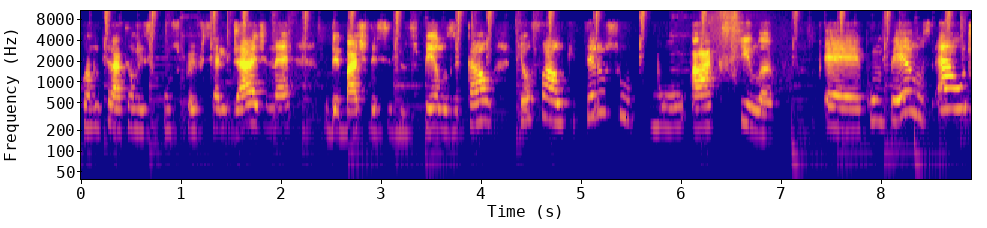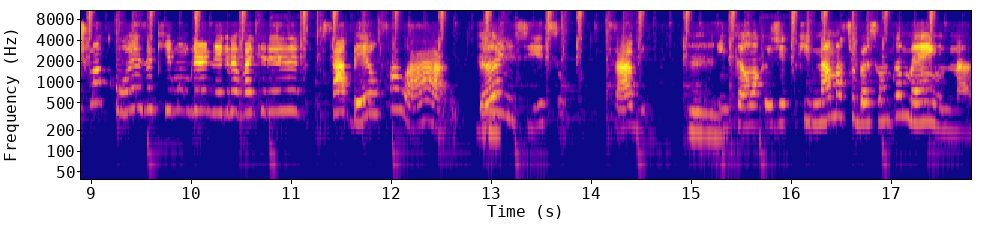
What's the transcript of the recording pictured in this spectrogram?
quando tratam isso com superficialidade, né? O debate desse, dos pelos e tal, que eu falo que ter o, o a axila é, com pelos é a última coisa que uma mulher negra vai querer saber ou falar. Dane-se isso, sabe? Uhum. Então, acredito que na masturbação também, na,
